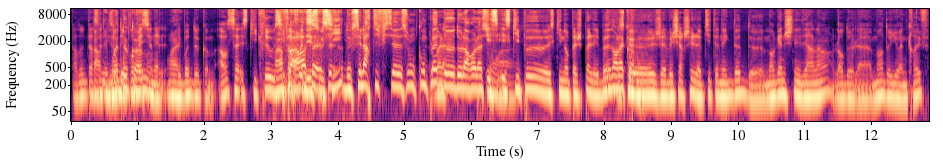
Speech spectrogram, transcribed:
Par d'autres Par personnes, des boîtes des de com, professionnels, ouais. des boîtes de com. Alors, ça, ce qui crée aussi Enfin, parfois des soucis. Donc c'est l'artificialisation complète Voilà. de, de la relation. Et, ce euh. qui peut, ce qui n'empêche pas les bugs, dans parce la que j'avais cherché la petite anecdote de Morgan Schneiderlin lors de la mort de Johan Cruyff,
